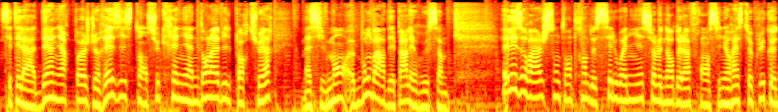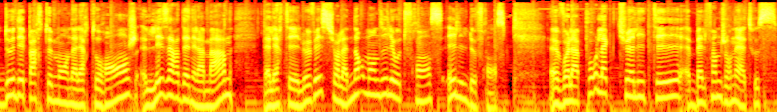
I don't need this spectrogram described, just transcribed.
C'était la dernière poche de résistance ukrainienne dans la ville portuaire, massivement bombardée par les Russes. Et les orages sont en train de s'éloigner sur le nord de la France. Il ne reste plus que deux départements en alerte orange, les Ardennes et la Marne. L'alerte est levée sur la Normandie, les Hauts-de-France et l'Île-de-France. Voilà pour l'actualité. Belle fin de journée à tous.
